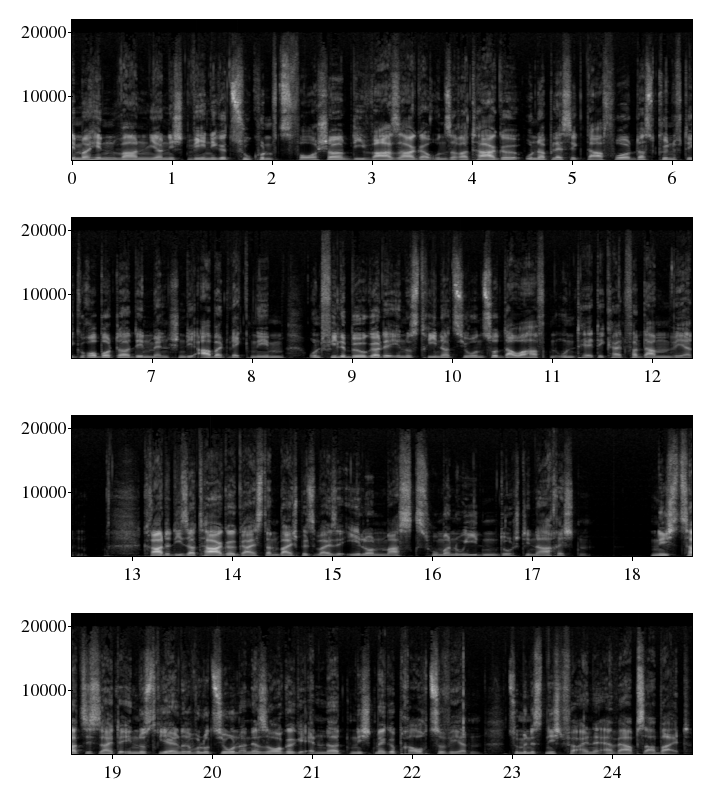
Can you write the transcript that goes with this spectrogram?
Immerhin waren ja nicht wenige Zukunftsforscher, die Wahrsager unserer Tage, unablässig davor, dass künftig Roboter den Menschen die Arbeit wegnehmen und viele Bürger der Industrienation zur dauerhaften Untätigkeit verdammen werden. Gerade dieser Tage geistern beispielsweise Elon Musks Humanoiden durch die Nachrichten Nichts hat sich seit der industriellen Revolution an der Sorge geändert, nicht mehr gebraucht zu werden, zumindest nicht für eine Erwerbsarbeit.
